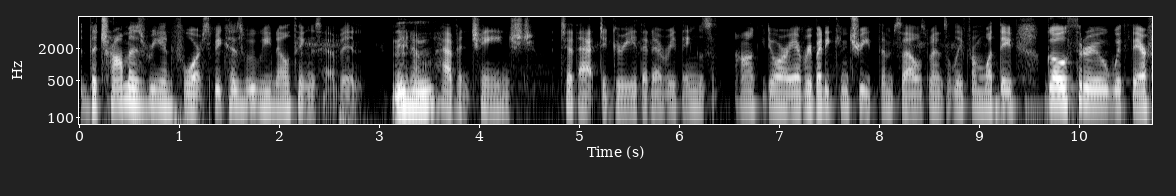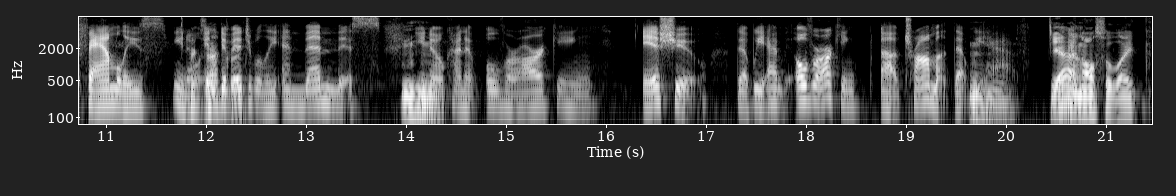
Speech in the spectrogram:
the trauma is reinforced because we, we know things haven't you Mm-hmm. know haven't changed to that degree that everything's honky-dory everybody can treat themselves mentally from what they go through with their families you know Exactly. Mm-hmm. individually and then this you know kind of overarching issue that we have overarching uh, trauma that we Mm-hmm. have Yeah, and also like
